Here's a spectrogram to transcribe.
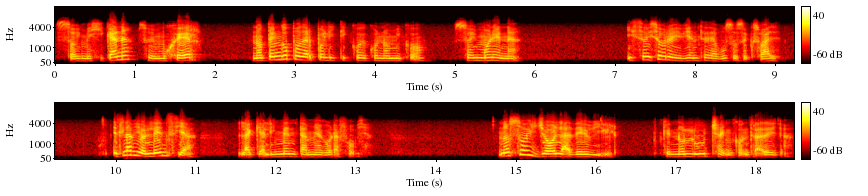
Soy mexicana, soy mujer, no tengo poder político económico, soy morena y soy sobreviviente de abuso sexual. Es la violencia la que alimenta mi agorafobia. No soy yo la débil que no lucha en contra de ella.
